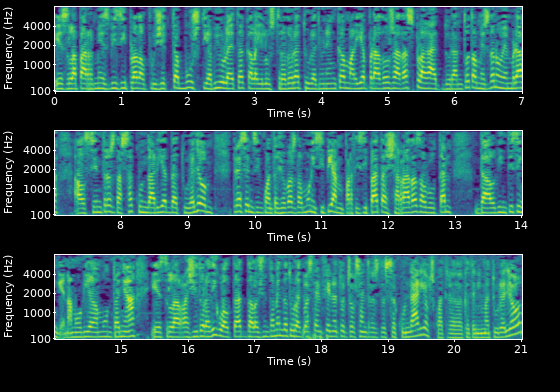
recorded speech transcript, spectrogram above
És la part més visible del projecte Bústia Violeta que la il·lustradora torellonenca Maria Prados ha desplegat durant tot el mes de novembre als centres de secundària de Torelló. 350 joves del municipi han participat a xerrades al voltant del 25è. Na Núria Montanyà és la regidora d'Igualtat de l'Ajuntament de Torelló. L'estem fent a tots els centres de secundària, els quatre que tenim a Torelló.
